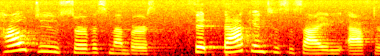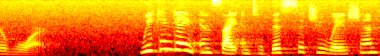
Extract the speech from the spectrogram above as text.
how do service members fit back into society after war? We can gain insight into this situation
